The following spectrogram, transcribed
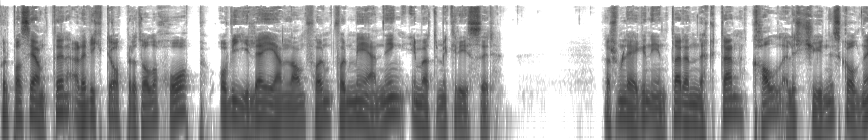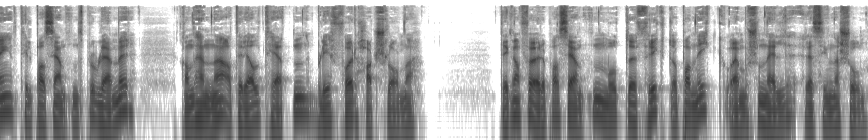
For pasienter er det viktig å opprettholde håp og hvile i en eller annen form for mening i møte med kriser. Dersom legen inntar en nøktern, kald eller kynisk holdning til pasientens problemer, kan det hende at realiteten blir for hardtslående. Det kan føre pasienten mot frykt og panikk og emosjonell resignasjon,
